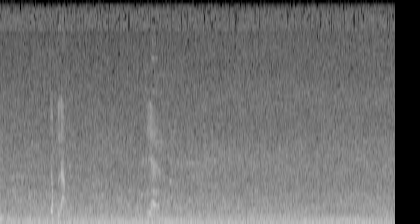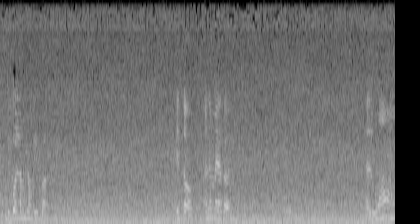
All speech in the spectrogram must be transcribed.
Joke lang. Hindi ko alam yung iba. Ito, ano meron? Alwang.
